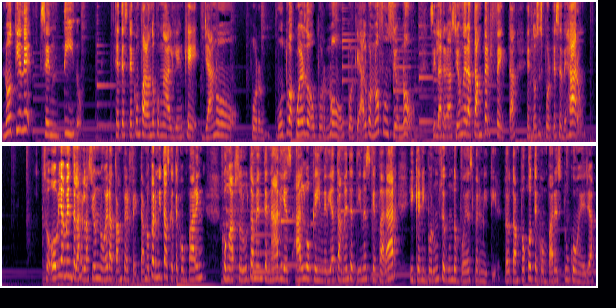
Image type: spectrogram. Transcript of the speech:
No tiene sentido que te esté comparando con alguien que ya no por mutuo acuerdo o por no, porque algo no funcionó. Si la relación era tan perfecta, entonces ¿por qué se dejaron? Obviamente la relación no era tan perfecta. No permitas que te comparen con absolutamente nadie. Es algo que inmediatamente tienes que parar y que ni por un segundo puedes permitir. Pero tampoco te compares tú con ella.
